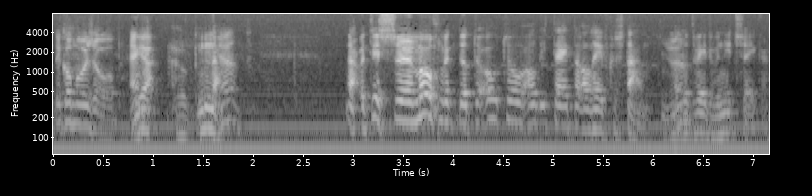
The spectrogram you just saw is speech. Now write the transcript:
daar komen we zo op. Hè? Ja, nou. Ja? Nou, het is eh, mogelijk dat de auto al die tijd er al heeft gestaan. Ja. Maar dat weten we niet zeker.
